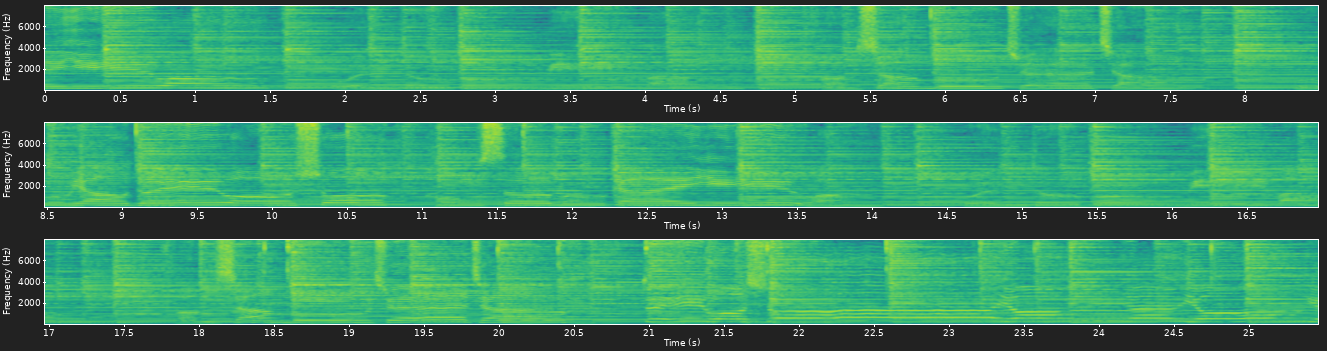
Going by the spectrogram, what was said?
遗忘，温度不迷茫，方向不倔强。不要对我说，红色不该遗忘，方向不倔强。对我说，永远永远，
